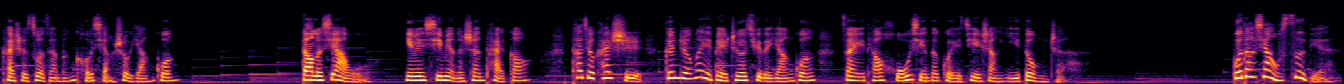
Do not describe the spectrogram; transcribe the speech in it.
开始坐在门口享受阳光。到了下午，因为西面的山太高，他就开始跟着未被遮去的阳光，在一条弧形的轨迹上移动着。不到下午四点，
